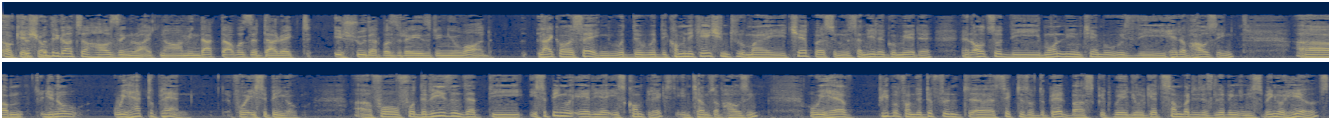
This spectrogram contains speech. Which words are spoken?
Okay, Just sure. with regard to housing right now, I mean, that, that was a direct issue that was raised in your ward. like I was saying, with the with the communication to my chairperson, who's Anila Gumede, and also the Morning Tembu, who's the head of housing, um, you know, we had to plan for Isipingo. Uh, for, for the reason that the Isipingo area is complex in terms of housing. We have people from the different uh, sectors of the breadbasket where you'll get somebody that's living in Isipingo Hills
